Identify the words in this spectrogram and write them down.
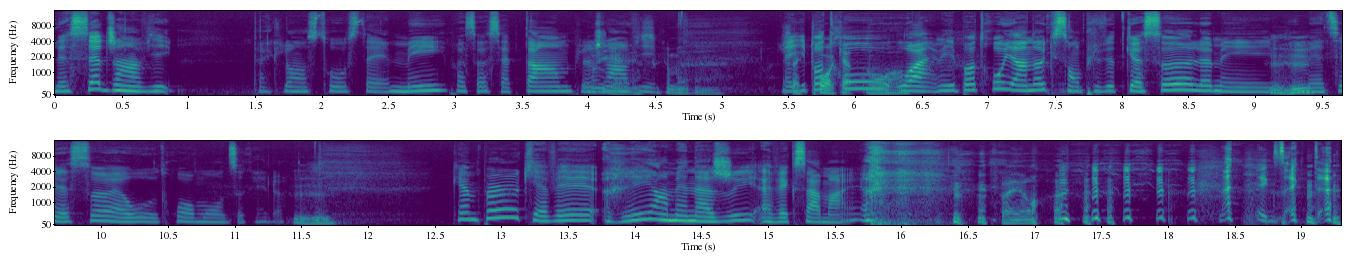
Le 7 janvier, fait que là, on se trouve, c'était mai, après ça, septembre, puis Oui, janvier. comme, euh, Mais il n'est pas trop. Ouais, mais il est pas trop. Il y en a qui sont plus vite que ça, là, mais il Mhm. mettait ça aux trois mois, on dirait. Là. Mhm. Kemper qui avait réemménagé avec sa mère. Voyons. Exactement.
